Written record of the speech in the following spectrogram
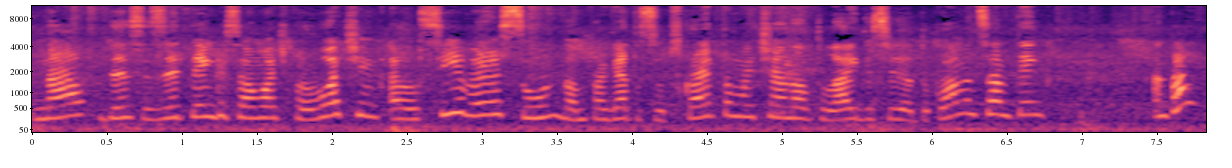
now this is it. Thank you so much for watching. I will see you very soon. Don't forget to subscribe to my channel, to like this video, to comment something, and bye!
